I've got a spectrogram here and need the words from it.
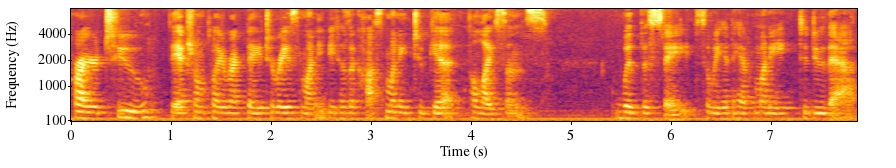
prior to the actual employee rec day to raise money because it costs money to get a license with the state, so we had to have money to do that.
